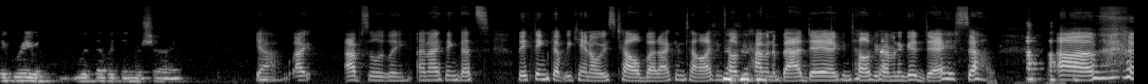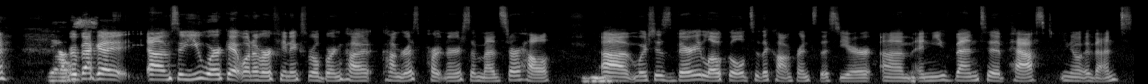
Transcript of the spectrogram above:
I agree with with everything you're sharing. Yeah, I absolutely, and I think that's they think that we can't always tell, but I can tell. I can tell if you're having a bad day. I can tell if you're having a good day. So, um, yes. Rebekah, um, so you work at one of our Phoenix World Burn Co- Congress partners of MedStar Health mm-hmm. um, which is very local to the conference this year. Um, and you've been to past, you know, events.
